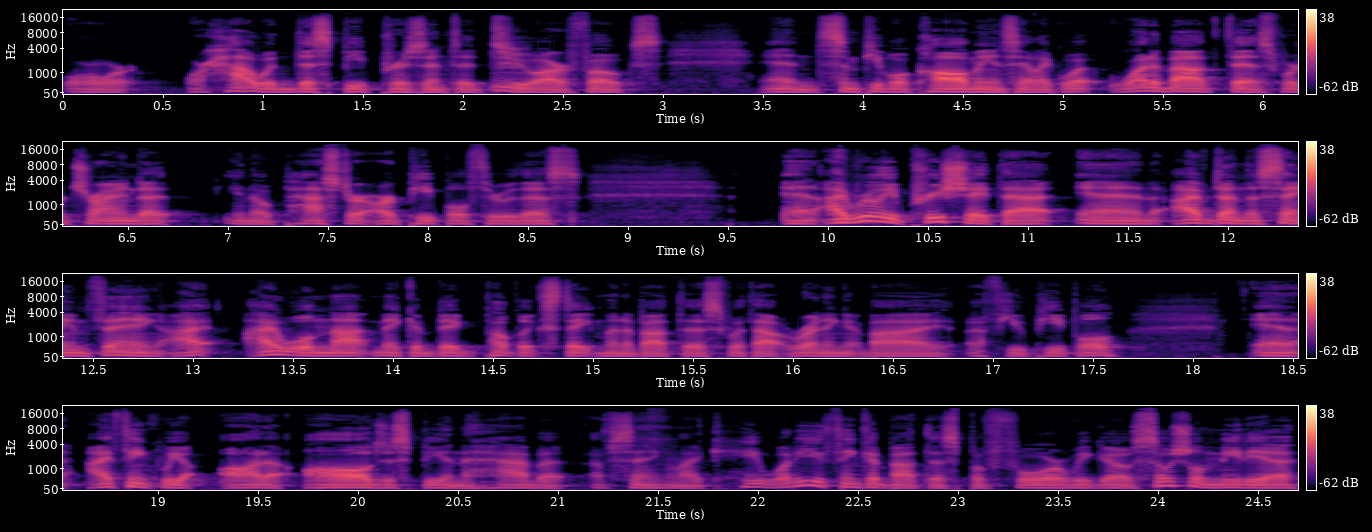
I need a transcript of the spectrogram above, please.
or or how would this be presented to mm. our folks? And some people call me and say, like, "What what about this? We're trying to you know pastor our people through this." and I really appreciate that. And I've done the same thing. I, I will not make a big public statement about this without running it by a few people. And I think we ought to all just be in the habit of saying, like, hey, what do you think about this before we go? Social media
